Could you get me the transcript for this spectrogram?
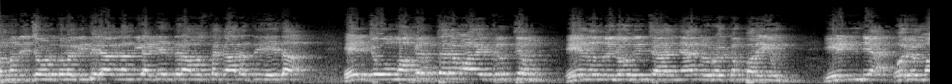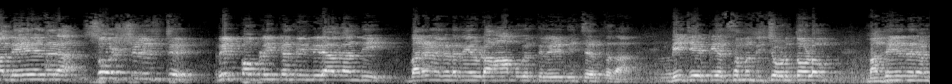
സംബന്ധിച്ചിടത്തോളം ഇന്ദിരാഗാന്ധി അടിയന്തരാവസ്ഥ കാലത്ത് ചെയ്ത ഏറ്റവും മഹത്തരമായ കൃത്യം ഏതെന്ന് ചോദിച്ചാൽ ഞാൻ ഉറക്കം പറയും ഇന്ത്യ ഒരു മതേതര സോഷ്യലിസ്റ്റ് റിപ്പബ്ലിക് എന്ന് ഇന്ദിരാഗാന്ധി ഭരണഘടനയുടെ ആമുഖത്തിൽ എഴുതി ചേർത്തതാണ്. ബി ജെ പിയെ സംബന്ധിച്ചിടത്തോളം മതേതരം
